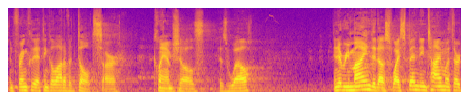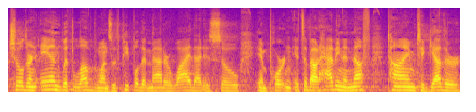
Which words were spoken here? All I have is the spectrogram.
And frankly, I think a lot of adults are clamshells as well. And it reminded us why spending time with our children and with loved ones, with people that matter, why that is so important. It's about having enough time together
